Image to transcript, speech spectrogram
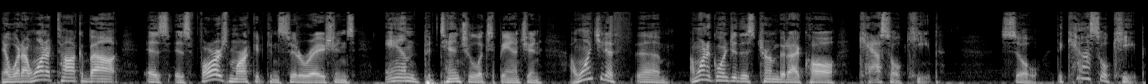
Now, what I want to talk about as, as far as market considerations and potential expansion, I want you to uh, I want to go into this term that I call castle keep. So, the castle keep.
